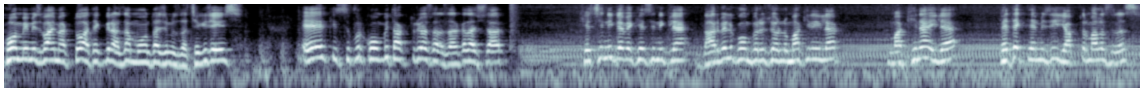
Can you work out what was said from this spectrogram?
Kombimiz Baymak Doğatek birazdan montajımızda çekeceğiz. Eğer ki sıfır kombi taktırıyorsanız arkadaşlar kesinlikle ve kesinlikle darbeli kompresörlü makine ile makine ile petek temizliği yaptırmalısınız.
